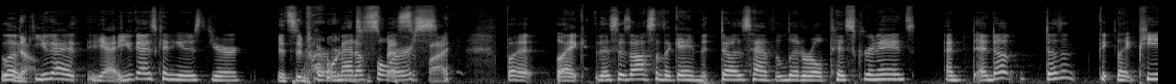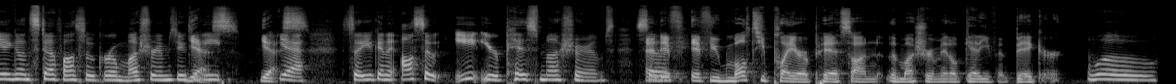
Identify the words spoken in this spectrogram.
Look, No. you guys, yeah, you guys can use your, It's important metaphors. to specify. but like this is also the game that does have literal piss grenades, and and don't, doesn't like peeing on stuff also grow mushrooms you can eat. Yes. Yeah, so you can also eat your piss mushrooms. So and if if you multiplayer piss on the mushroom, it'll get even bigger. whoa,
